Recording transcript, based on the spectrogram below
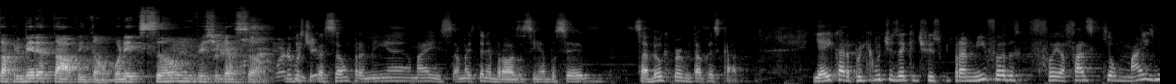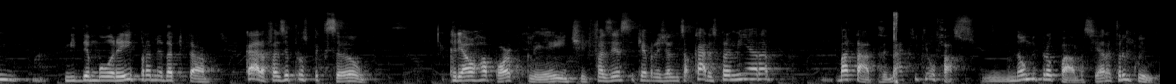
A primeira etapa, então, conexão e investigação. Investigação, para mim, é a mais, a mais tenebrosa, assim, é você saber o que perguntar para esse cara. E aí, cara, por que eu vou te dizer que é difícil? Porque para mim foi, foi a fase que eu mais me demorei para me adaptar. Cara, fazer prospecção, criar o rapport com o cliente, fazer esse quebra-gelo. Cara, isso para mim era batata. Assim, daqui que eu faço. Não me preocupava, assim, era tranquilo.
